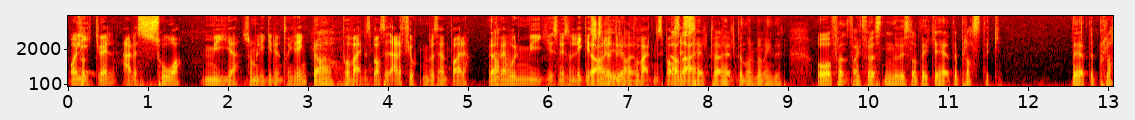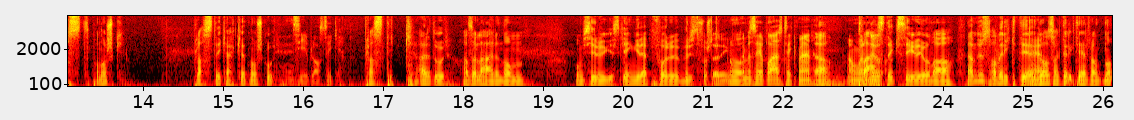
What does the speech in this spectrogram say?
Og allikevel er det så mye som ligger rundt omkring. På verdensbasis er det 14% bare. Ja. Det er hvor mye som liksom ligger Ja, strødd ja, rundt ja. på ja, verdensbasis. det er helt, det er helt enorme mengder. Og fun fact, forresten. Du visste at det ikke heter plastikk? Det heter plast på norsk. Plastikk er ikke et norsk ord. Jeg sier plastikk. Plastikk er et ord. Altså læren om, om kirurgiske inngrep for brystforstørring og gonna say plastic, man. ja. Plastikk sier de jo da Nei, men Du sa det riktige. yeah. Du har sagt det riktig helt fram til nå.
